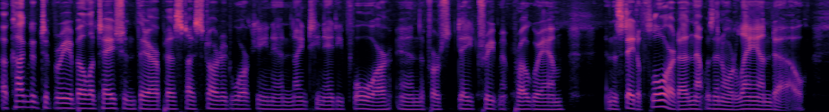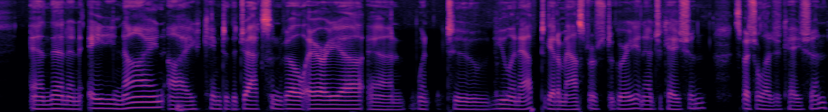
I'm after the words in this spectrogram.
a cognitive rehabilitation therapist. I started working in 1984 in the first day treatment program in the state of Florida, and that was in Orlando. And then in 89, I came to the Jacksonville area and went to UNF to get a master's degree in education, special education,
